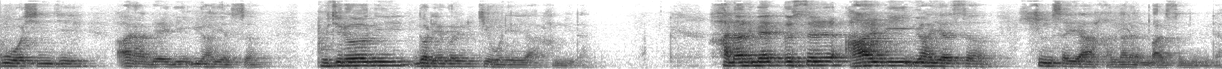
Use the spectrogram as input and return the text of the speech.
무엇인지 알아내기 위하여서 부지런히 노력을 기울여야 합니다. 하나님의 뜻을 알기 위하여서 힘써야 한다는 말씀입니다.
